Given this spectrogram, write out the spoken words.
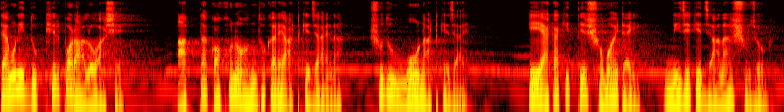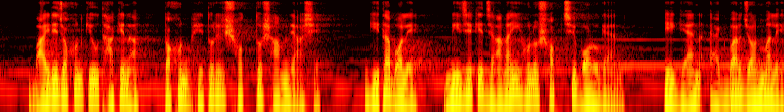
তেমনি দুঃখের পর আলো আসে। আত্মা কখনো অন্ধকারে আটকে যায় না, শুধু মন আটকে যায়। এই একাকিত্বের সময়টাই নিজেকে জানার সুযোগ। বাইরে যখন কেউ থাকে না, তখন ভেতরের সত্য সামনে আসে। গীতা বলে, নিজেকে জানাই হলো সবচেয়ে বড় জ্ঞান। এই জ্ঞান একবার জন্মালে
